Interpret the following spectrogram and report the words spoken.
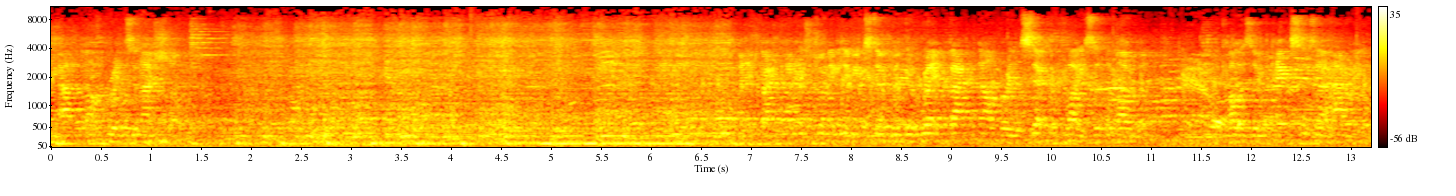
at the Loughborough International. And in fact, that is Johnny Livingston with the red back number in second place at the moment. The colours of Exeter Harriers.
